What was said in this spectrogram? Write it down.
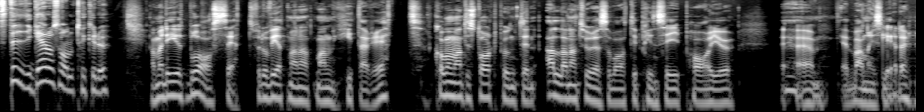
stigar och sånt tycker du? Ja, men det är ju ett bra sätt, för då vet man att man hittar rätt. Kommer man till startpunkten, alla naturreservat i princip har ju eh, vandringsleder.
